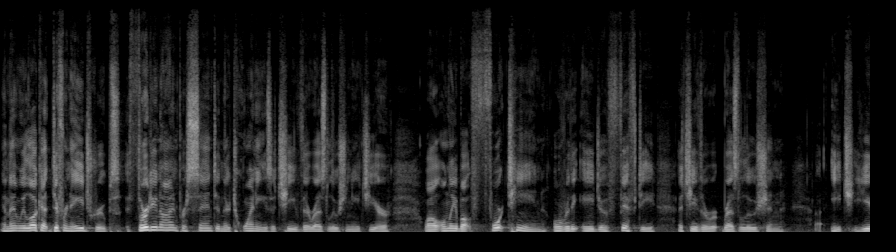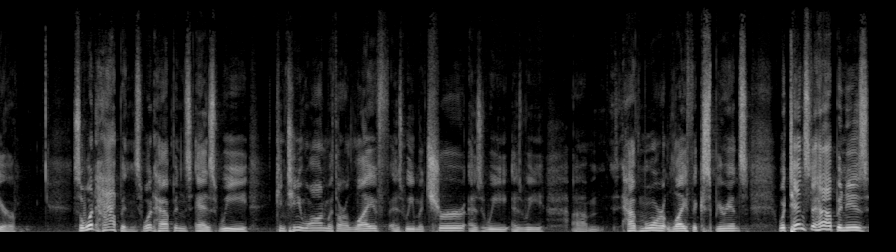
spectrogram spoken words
And then we look at different age groups. 39% in their 20s achieve their resolution each year, while only about 14 over the age of 50 achieve the resolution uh, each year. So, what happens? What happens as we continue on with our life, as we mature, as we, as we um, have more life experience? What tends to happen is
